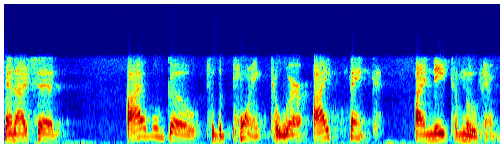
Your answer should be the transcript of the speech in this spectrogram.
And I said, I will go to the point to where I think I need to move him.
